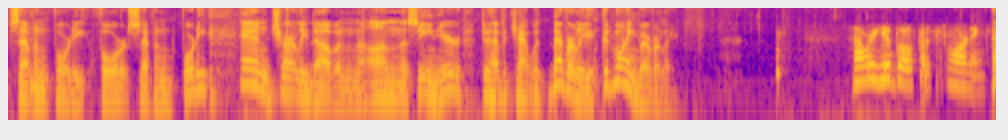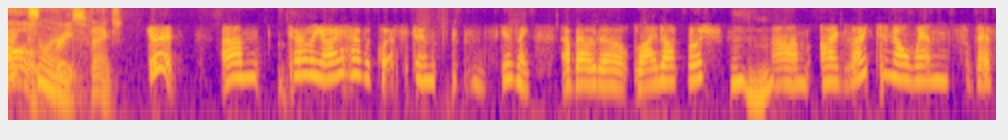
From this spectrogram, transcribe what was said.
740 4740. And Charlie Dobbin on the scene here to have a chat with Beverly. Good morning, Beverly. How are you both this morning? Oh, Excellent. great. Thanks. Good. Um, Charlie, I have a question. excuse me about a lilac bush. Mm-hmm. Um, I'd like to know when's the best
